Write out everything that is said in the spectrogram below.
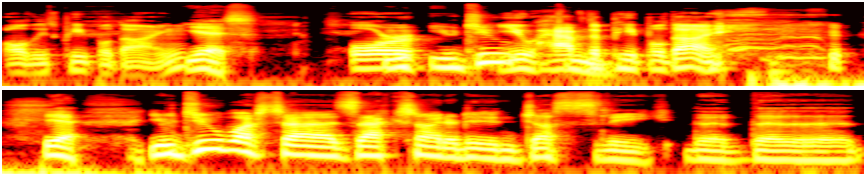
all these people dying Yes. or you, you do. you have the Hmm. people dying Yeah, you do what uh, Zack Snyder did in Justice League, the the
